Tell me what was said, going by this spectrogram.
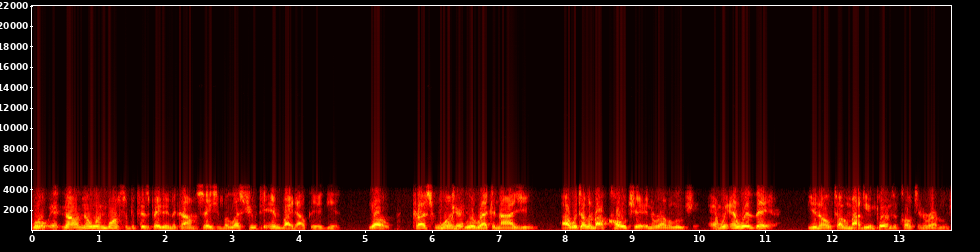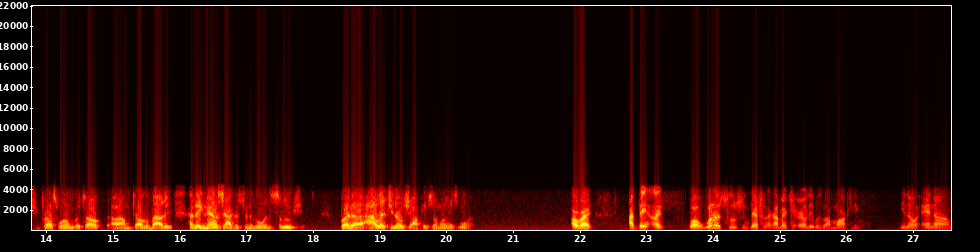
Well, it, no, no one wants to participate in the conversation, but let's shoot the invite out there again. Yo, press one. Okay. We'll recognize you. Uh, we're talking about culture in the revolution, and we and we're there. You know, talking about the importance of culture in the revolution. Press one. We'll talk um, talk about it. I think now Shaka's going to go into solutions, but uh, I'll let you know, Shaka, if someone hits one. All right. I think like well, one of the solutions definitely, like I mentioned earlier, was about marketing. You know, and um,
